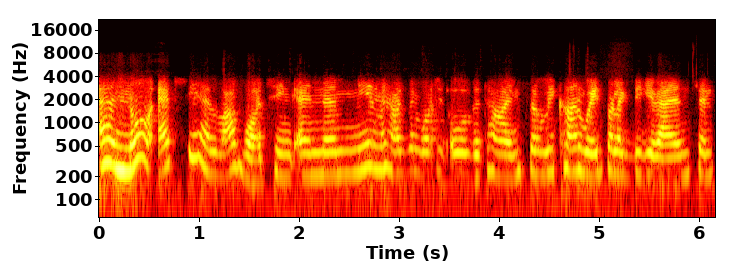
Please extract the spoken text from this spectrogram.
Uh, no, actually, I love watching, and um, me and my husband watch it all the time. So we can't wait for like big events, and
